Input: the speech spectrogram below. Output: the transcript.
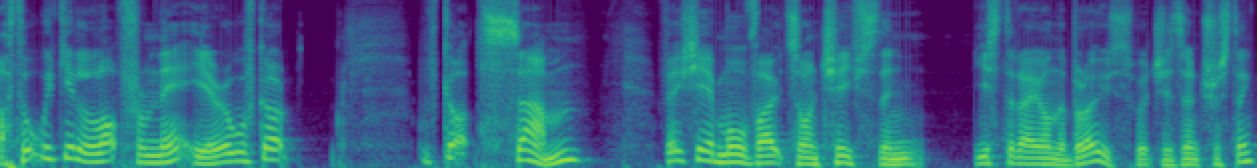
I thought we'd get a lot from that era. We've got we've got some. We've actually had more votes on Chiefs than yesterday on the Blues, which is interesting.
